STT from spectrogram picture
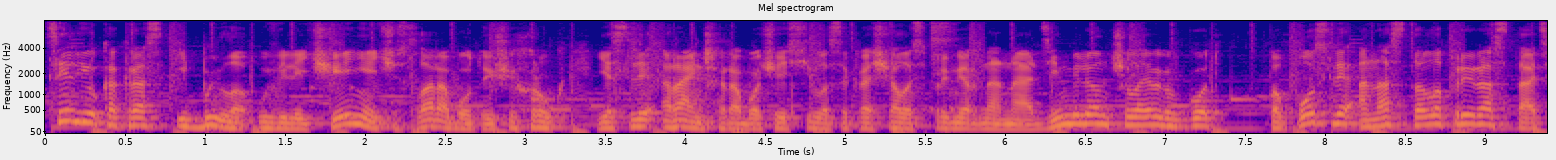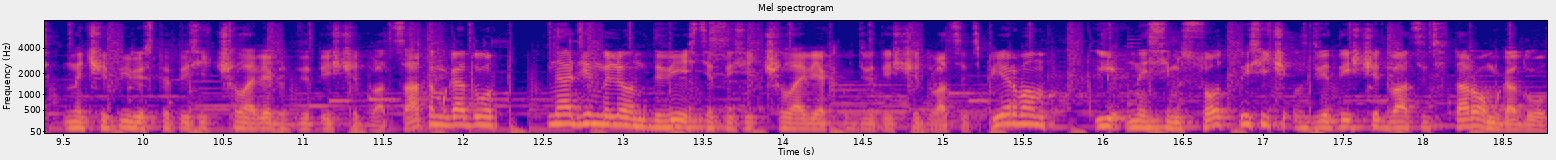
Целью как раз и было увеличение числа работающих рук. Если раньше рабочая сила сокращалась примерно на 1 миллион человек в год, то после она стала прирастать на 400 тысяч человек в 2020 году, на 1 миллион 200 тысяч человек в 2021 и на 700 тысяч в 2022 году.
